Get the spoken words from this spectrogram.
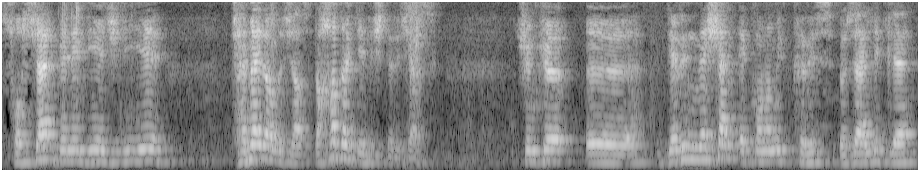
Sosyal belediyeciliği temel alacağız, daha da geliştireceğiz. Çünkü e, derinleşen ekonomik kriz özellikle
